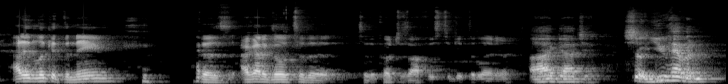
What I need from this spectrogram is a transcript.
I didn't look at the name because I got to go to the to the coach's office to get the letter. I got you. So you haven't.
